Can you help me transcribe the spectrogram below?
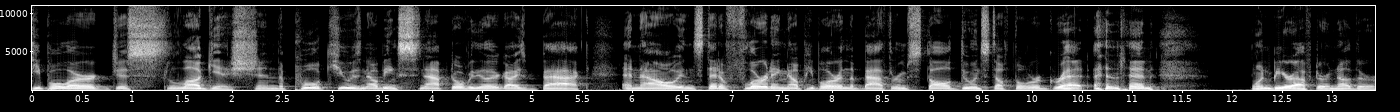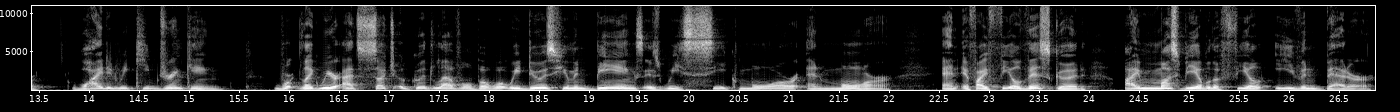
people are just sluggish and the pool cue is now being snapped over the other guy's back. And now instead of flirting now people are in the bathroom stall doing stuff they'll regret. And then one beer after another. Why did we keep drinking? We're, like we are at such a good level but what we do as human beings is we seek more and more. And if i feel this good i must be able to feel even better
